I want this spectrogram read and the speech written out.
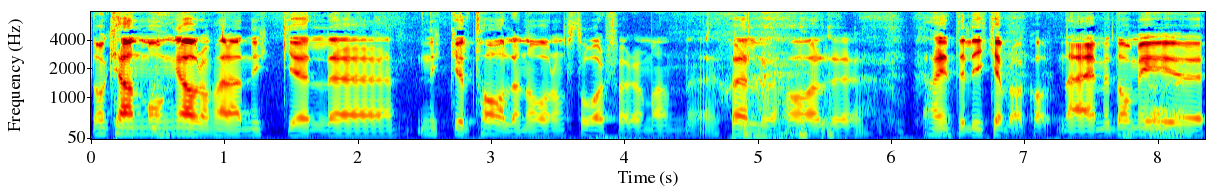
de kan många av de här nyckel, eh, nyckeltalen och vad de står för. Om man eh, själv har, eh, har inte lika bra koll. Nej, men de är ju,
